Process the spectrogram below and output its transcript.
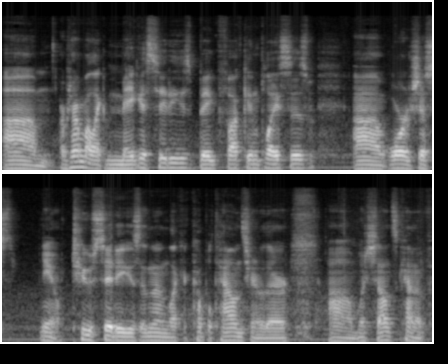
um, are we talking about like mega cities, big fucking places, um, or just you know two cities and then like a couple towns here or there, um, which sounds kind of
